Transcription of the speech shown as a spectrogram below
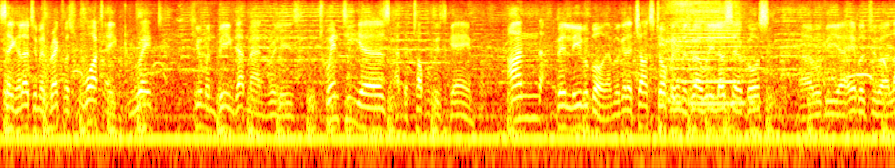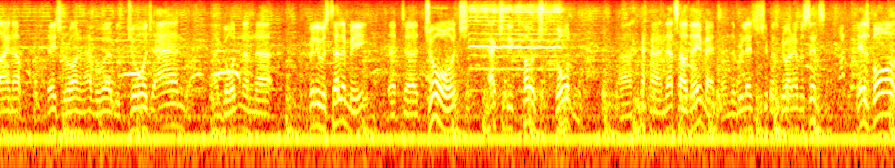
saying hello to him at breakfast. What a great human being that man really is. 20 years at the top of his game. Unbelievable. And we'll get a chance to talk with him as well. Willie Lose, of course, uh, will be uh, able to uh, line up later on and have a word with George and uh, Gordon. And uh, Billy was telling me that uh, George actually coached Gordon. Uh, and that's how they met. And the relationship has grown ever since. Here's ball.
